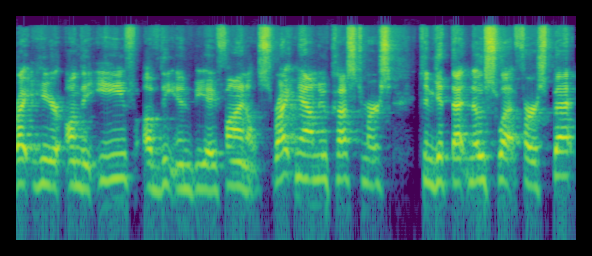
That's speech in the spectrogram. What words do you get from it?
right here on the eve of the NBA Finals. Right now, new customers can get that no sweat first bet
